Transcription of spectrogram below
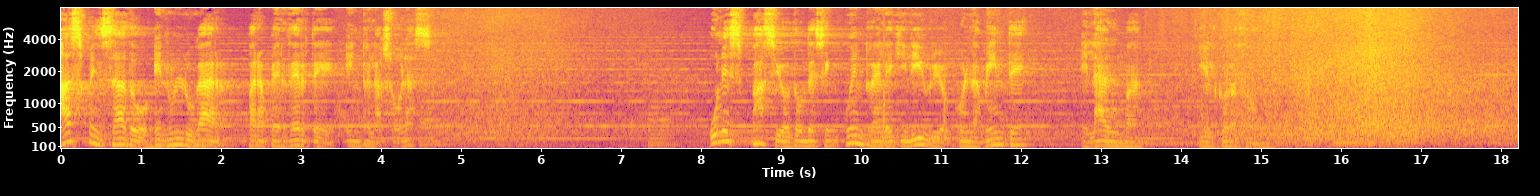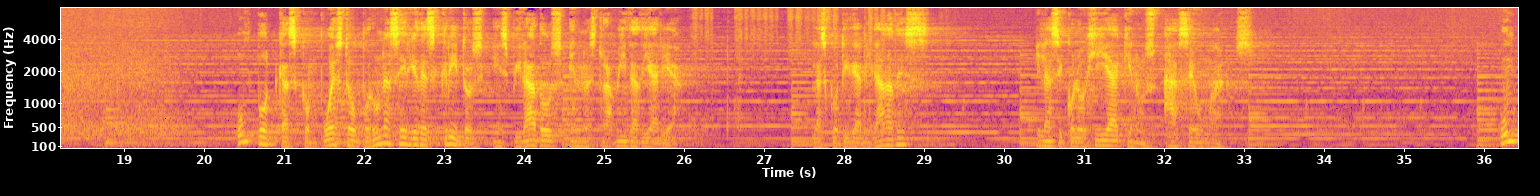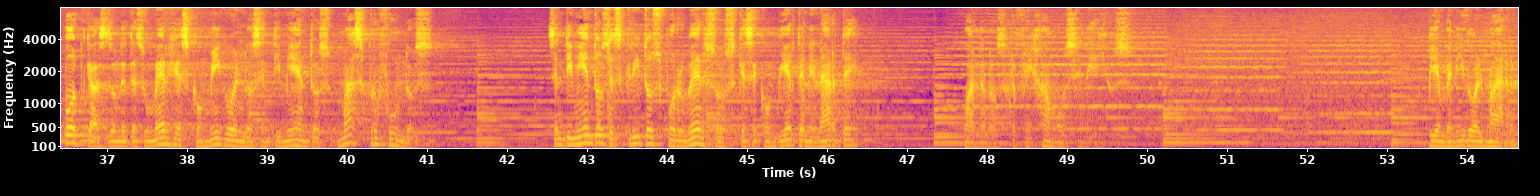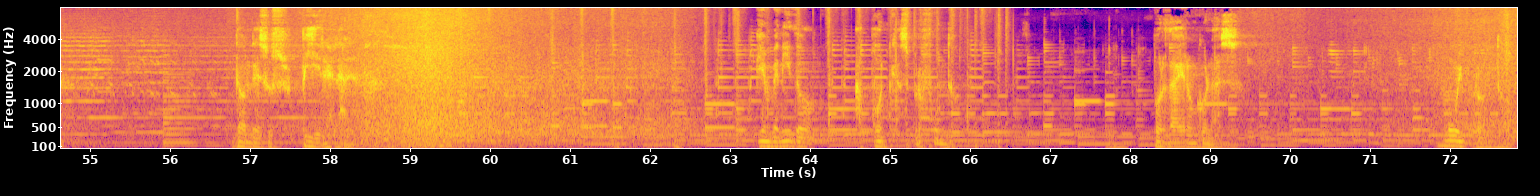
¿Has pensado en un lugar para perderte entre las olas? Un espacio donde se encuentra el equilibrio con la mente, el alma y el corazón. Un podcast compuesto por una serie de escritos inspirados en nuestra vida diaria, las cotidianidades la psicología que nos hace humanos. Un podcast donde te sumerges conmigo en los sentimientos más profundos. Sentimientos escritos por versos que se convierten en arte cuando nos reflejamos en ellos. Bienvenido al mar, donde suspira el alma. Bienvenido a Podcast Profundo por Dairon Colas. Muy pronto.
